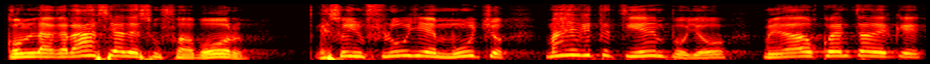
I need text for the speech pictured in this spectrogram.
con la gracia de su favor. Eso influye mucho, más en este tiempo. Yo me he dado cuenta de que,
